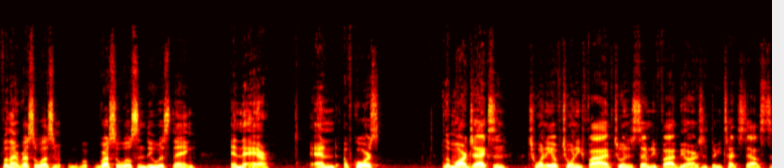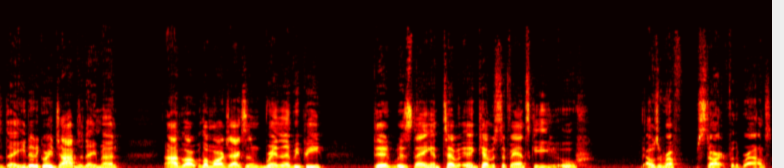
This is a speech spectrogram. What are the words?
for letting Russell Wilson Russell Wilson do his thing in the air. And of course, Lamar Jackson, 20 of 25, 275 yards and three touchdowns today. He did a great job today, man. I Lamar Jackson ran an MVP, did his thing, and, Te- and Kevin Stefanski, oof, that was a rough start for the Browns.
